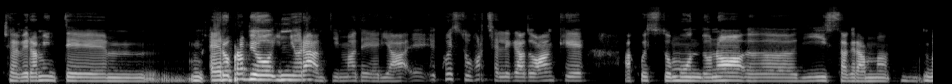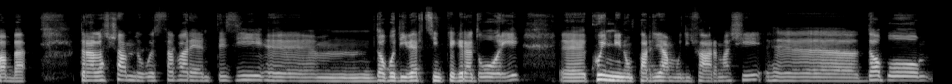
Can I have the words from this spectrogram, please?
cioè veramente mh, mm, ero proprio ignorante in materia e, e, questo forse è legato anche a questo mondo no, uh, di Instagram. Vabbè, tralasciando questa parentesi, ehm, dopo diversi integratori, eh, quindi non parliamo di farmaci, eh, dopo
